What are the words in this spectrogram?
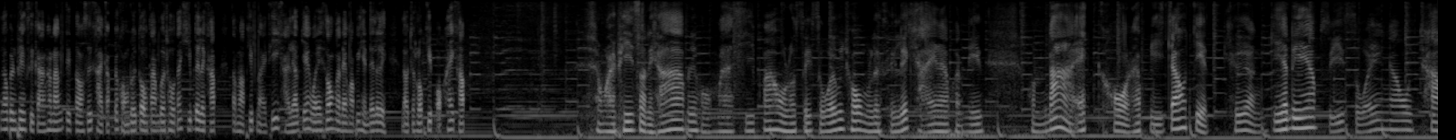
เราเป็นเพียงสื่อกลางเท่านั้นติดต่อซื้อขายกับเจ้าของโดยตรงตามเบอร์โทรใต้คลิปได้เลยครับสำหรับคลิปไหนที่ขายแล้วแจ้งไว้ในช่องแสดงความคิดเห็นได้เลย เราจะลบคลิปออกให้ครับสวัสดีพี่สวัสดีครับนี่ผมมาชี้เป้ารถสวยๆผู้ชมเลยสีเล็กใช้นะครับคันนี้ Honda Accord ครับปี 97 เครื่องเกียร์ดีครับสีสวยเงาช่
